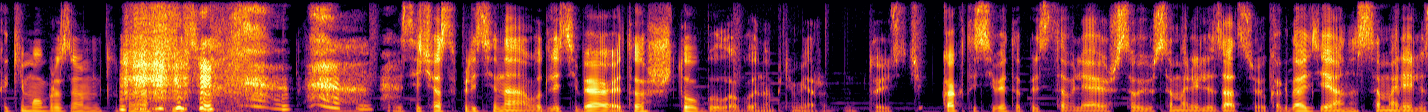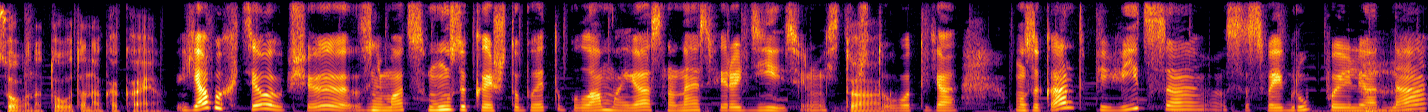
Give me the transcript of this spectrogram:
каким образом тут она сейчас вплетена? Вот для тебя это что было бы, например? То есть как ты себе это представляешь, свою самореализацию? Когда Диана самореализована, то вот она какая? Я бы хотела вообще заниматься музыкой, чтобы это была моя основная сфера деятельности. Так. Что вот я музыкант, певица со своей группой или одна,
